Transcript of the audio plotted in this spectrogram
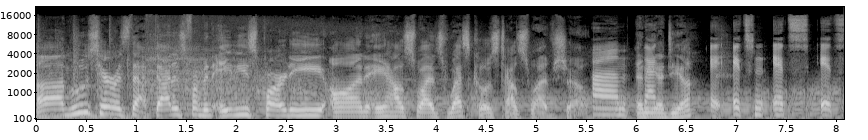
Um, whose hair is that? That is from an 80s party on a Housewives, West Coast Housewives show. Um, Any that- idea? It, it's it's it's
